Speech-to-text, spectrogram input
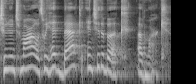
Tune in tomorrow as we head back into the book of Mark.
